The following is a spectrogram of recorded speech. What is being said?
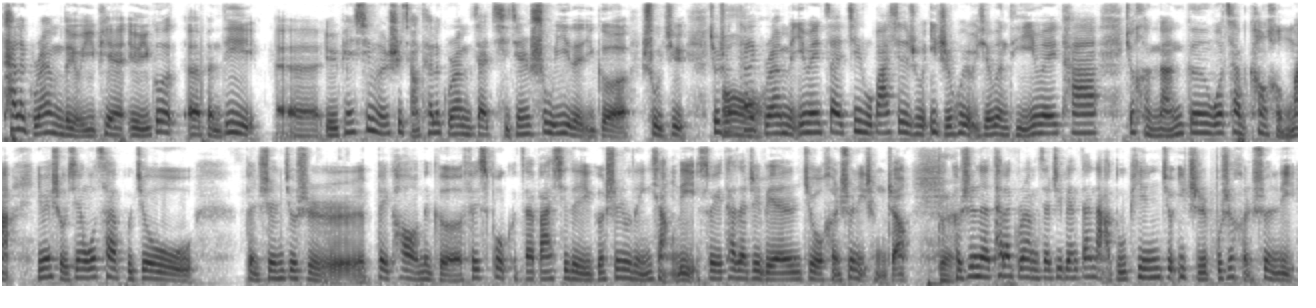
，Telegram 的有一篇有一个呃本地呃有一篇新闻是讲 Telegram 在期间受益的一个数据，就是 Telegram 因为在进入巴西的时候一直会有一些问题，因为它就很难跟 WhatsApp 抗衡嘛，因为首先 WhatsApp 就。本身就是背靠那个 Facebook 在巴西的一个深入的影响力，所以他在这边就很顺理成章。对可是呢，Telegram 在这边单打独拼就一直不是很顺利，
